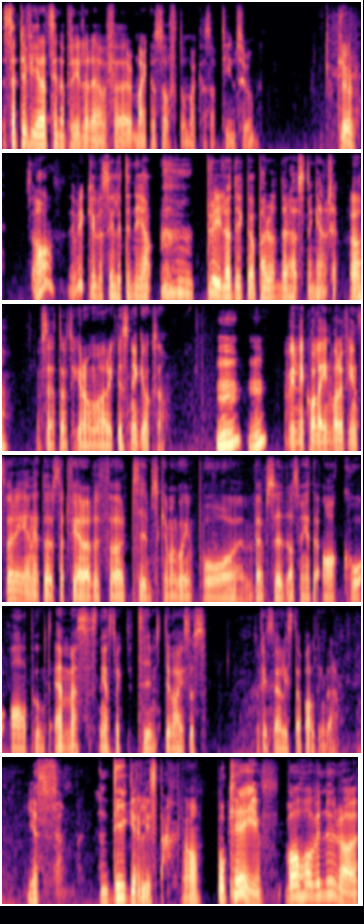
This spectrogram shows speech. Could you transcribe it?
certifierat sina prylar även för Microsoft och Microsoft Teams Room. Kul! Så, ja, det blir kul att se lite nya prylar dyka upp här under hösten kanske. Ja, jag, säga att jag tycker de var riktigt snygga också. Mm, mm. Vill ni kolla in vad det finns för enheter certifierade för Teams så kan man gå in på en webbsida som heter aka.ms Teams Devices. Så finns det en lista på allting där. Yes, en diger lista. Ja. Okej, vad har vi nu då?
